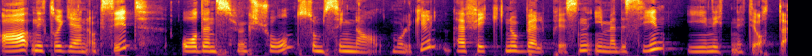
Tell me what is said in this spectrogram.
av nitrogenoksid og dens funksjon som signalmolekyl, det fikk Nobelprisen i medisin i 1998.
